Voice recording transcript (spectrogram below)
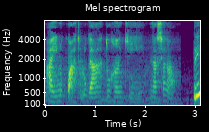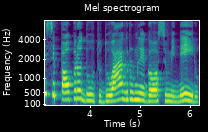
aí no quarto lugar do ranking nacional principal produto do agronegócio mineiro,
